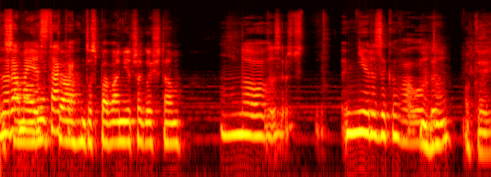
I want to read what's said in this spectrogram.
no, rama jest taka. dospawanie czegoś tam? No, nie ryzykowałoby. Mhm, okay.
